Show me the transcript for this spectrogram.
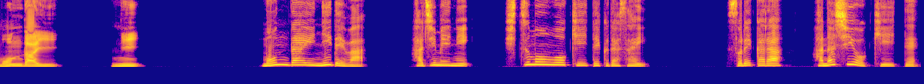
問題2問題2では、はじめに質問を聞いてください。それから話を聞いて、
